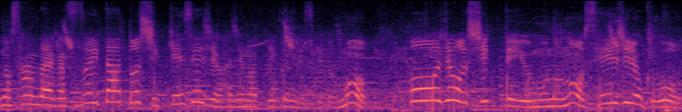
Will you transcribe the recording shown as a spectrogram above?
の三代が続いた後執権政治が始まっていくんですけども北条氏っていうものの政治力を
